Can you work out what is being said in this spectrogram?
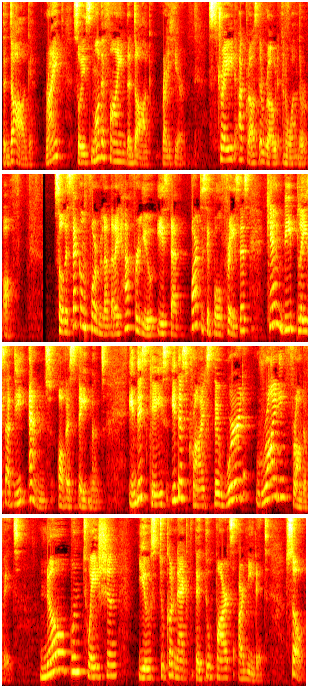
The dog, right? So it's modifying the dog right here. Strayed across the road and wandered off. So the second formula that I have for you is that participle phrases can be placed at the end of a statement. In this case, it describes the word right in front of it. No punctuation used to connect the two parts are needed. So,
